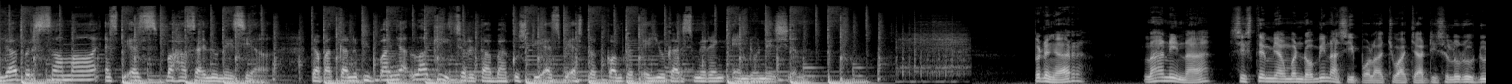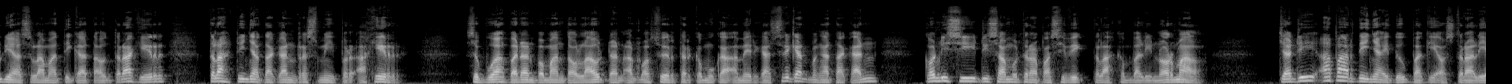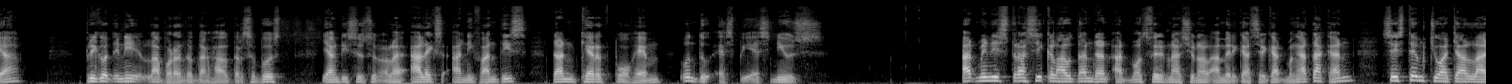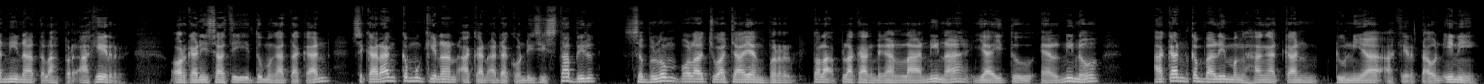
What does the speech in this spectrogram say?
Anda bersama SBS Bahasa Indonesia. Dapatkan lebih banyak lagi cerita bagus di sbs.com.au garis miring Indonesia. Pendengar, La Nina, sistem yang mendominasi pola cuaca di seluruh dunia selama tiga tahun terakhir, telah dinyatakan resmi berakhir. Sebuah badan pemantau laut dan atmosfer terkemuka Amerika Serikat mengatakan kondisi di Samudra Pasifik telah kembali normal – jadi apa artinya itu bagi Australia? Berikut ini laporan tentang hal tersebut yang disusun oleh Alex Anifantis dan Gareth Pohem untuk SBS News. Administrasi Kelautan dan Atmosfer Nasional Amerika Serikat mengatakan sistem cuaca La Nina telah berakhir. Organisasi itu mengatakan sekarang kemungkinan akan ada kondisi stabil sebelum pola cuaca yang bertolak belakang dengan La Nina yaitu El Nino akan kembali menghangatkan dunia akhir tahun ini.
